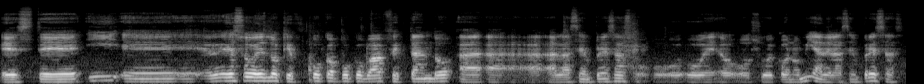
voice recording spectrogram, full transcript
Este, y eso es lo que poco a poco va afectando a, las empresas o, o, su economía de las empresas.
